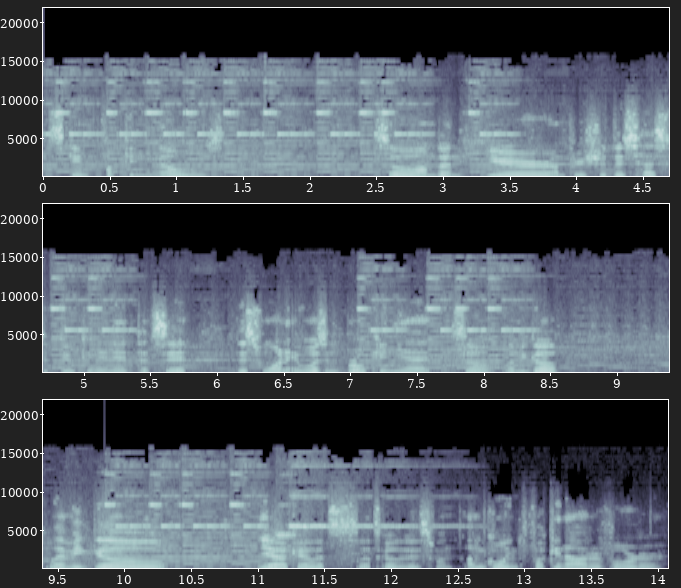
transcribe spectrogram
This game fucking knows. So I'm done here. I'm pretty sure this has Hadouken in it. That's it. This one, it wasn't broken yet. So let me go. Let me go. Yeah, okay, let's let's go to this one. I'm going fucking out of order.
